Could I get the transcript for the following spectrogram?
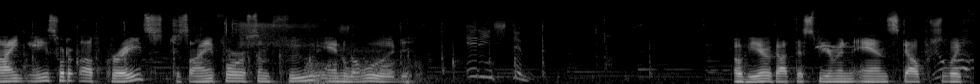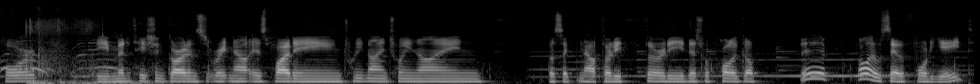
eyeing any sort of upgrades, just eyeing for some food and wood. Over here, we got the Spearman and Scout push the way forward. The Meditation Gardens right now is fighting 29-29. Looks like now 30-30. This will probably go, eh, probably would say the 48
